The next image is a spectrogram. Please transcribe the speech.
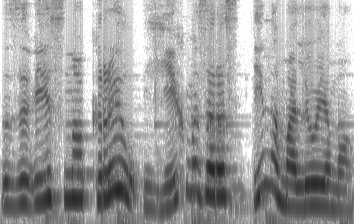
Звісно, крил. Їх ми зараз і намалюємо.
